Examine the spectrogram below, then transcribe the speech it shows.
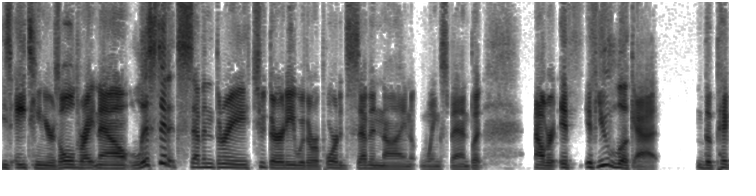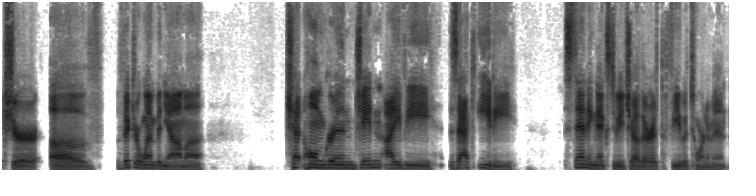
he's 18 years old right now, listed at 7'3, 230 with a reported 7'9 wingspan, but Albert, if if you look at the picture of Victor Wembanyama, Chet Holmgren, Jaden Ivey, Zach Edey standing next to each other at the FIBA tournament.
